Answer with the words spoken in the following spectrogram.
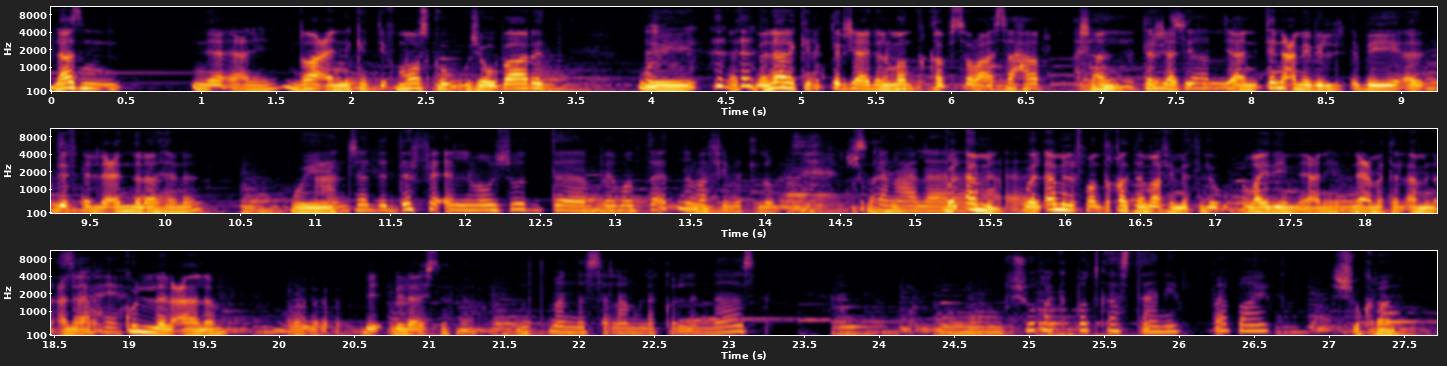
لازم يعني نراعي إنك أنت في موسكو وجو بارد ونتمنى لك إنك ترجعي إلى المنطقة بسرعة سحر عشان ترجع. يعني تنعمي بال- بالدفء اللي عندنا هنا. و... عن جد الدفء الموجود بمنطقتنا ما في مثله. شكرا صحيح. على والأمن آه، والأمن في منطقتنا ما في مثله. الله يديم يعني نعمة الأمن على صحيح. كل العالم آه، بلا استثناء. نتمنى السلام لكل الناس. وبشوفك بودكاست تاني. باي باي شكرا.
